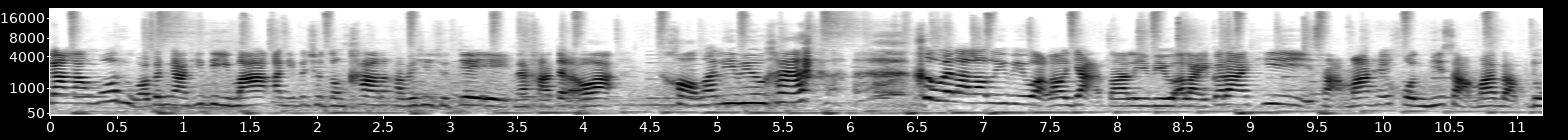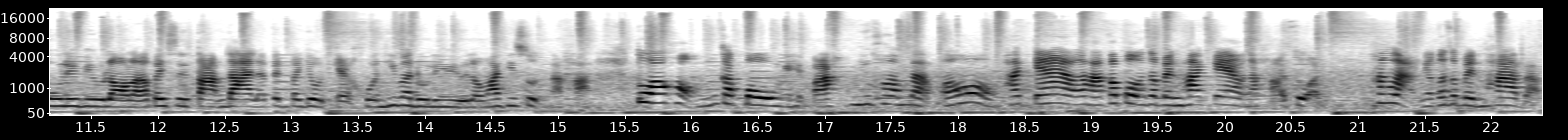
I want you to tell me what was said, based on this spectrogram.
งานรางโวถือว่าเป็นงานที่ดีมาก อันนี้เป็นชุดตรงข้าวนะคะ ไม่ใช่ชุดเจเองนะคะ แต่ว่าขอมารีวิวค่ะ คือเวลาเรารีวิวอะเราอยากจะรีวิวอะไรก็ได้ที่สามารถให้คนที่สามารถแบบดูรีวิวเราแล้วไปซื้อตามได้ และเป็นประโยชน์แก่คนที่มาดูรีวิวเรามากที่สุดนะคะ ตัวของกระโปรงเนี่ยเห็นปะมีความแบบอ๋อผ้าแก้วนะคะ กระโปรงจะเป็นผ้าแก้วนะคะ ส่วนข้างหลังเนี่ยก็จะเป็นผ้าแบบ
